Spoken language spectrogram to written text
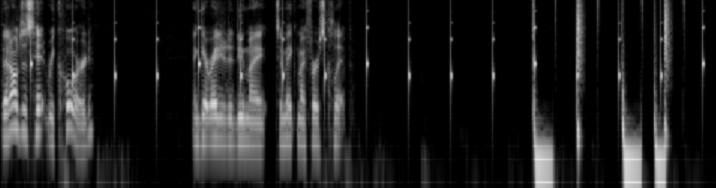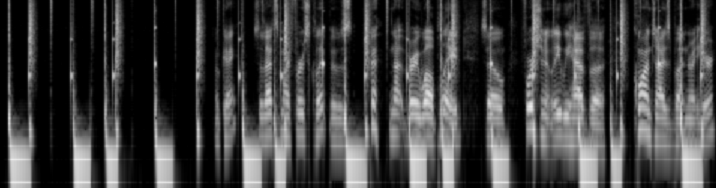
Then I'll just hit record and get ready to do my to make my first clip. Okay, so that's my first clip. It was not very well played. So fortunately, we have the quantize button right here.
